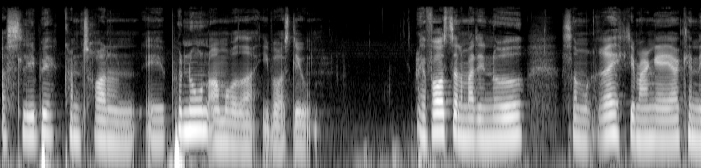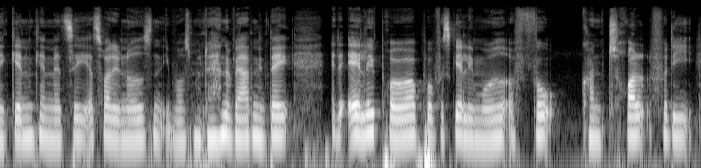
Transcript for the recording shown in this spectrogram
at slippe kontrollen øh, på nogle områder i vores liv. Jeg forestiller mig, at det er noget, som rigtig mange af jer kan genkende til. Jeg tror, det er noget sådan i vores moderne verden i dag, at alle prøver på forskellige måder at få kontrol, fordi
